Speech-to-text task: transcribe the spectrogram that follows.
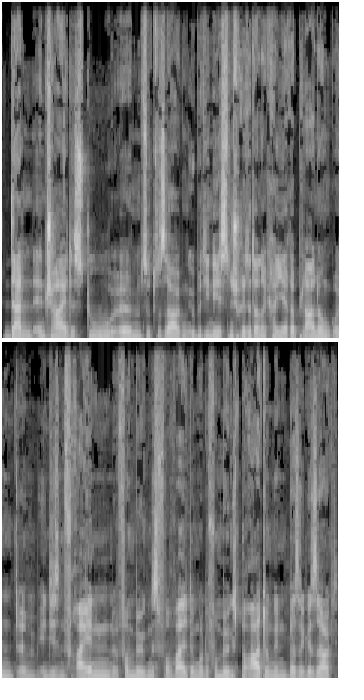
dann entscheidest du ähm, sozusagen über die nächsten Schritte deiner Karriereplanung und ähm, in diesen freien Vermögensverwaltungen oder Vermögensberatungen, besser gesagt,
